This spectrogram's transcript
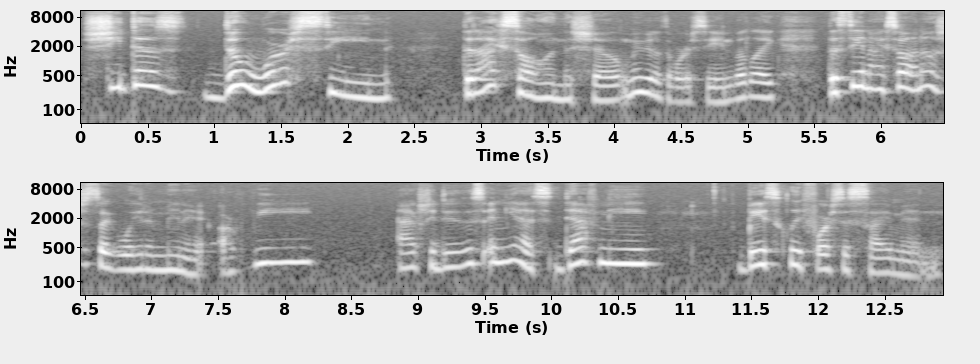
she does the worst scene that I saw in the show. Maybe not the worst scene, but like the scene I saw, and I was just like, wait a minute, are we actually do this? And yes, Daphne basically forces Simon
